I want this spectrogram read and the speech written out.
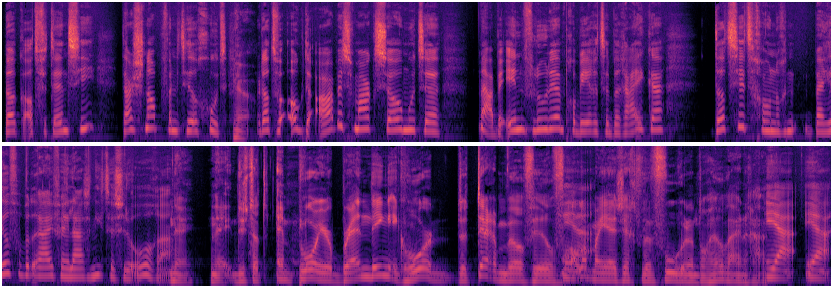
welke advertentie. Daar snappen we het heel goed. Ja. Maar dat we ook de arbeidsmarkt zo moeten nou, beïnvloeden en proberen te bereiken dat zit gewoon nog bij heel veel bedrijven helaas niet tussen de oren. Nee, nee. dus dat employer branding, ik hoor de term wel veel vallen, ja. maar jij zegt we voeren het nog heel weinig uit. Ja, ja.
